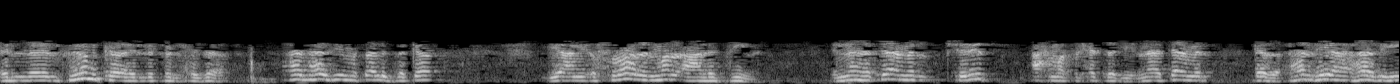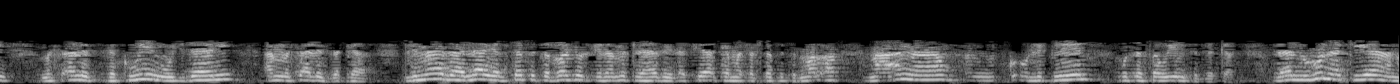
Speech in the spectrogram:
الفيونكة اللي في الحذاء هل هذه مسألة ذكاء؟ يعني إصرار المرأة على الزينة. إنها تعمل شريط أحمر في الحتة دي إنها تعمل كذا. هل هي هذه مسألة تكوين وجداني أم مسألة ذكاء؟ لماذا لا يلتفت الرجل إلى مثل هذه الأشياء كما تلتفت المرأة مع أنها الاثنين متساويين في الذكاء؟ لأن هنا كيان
